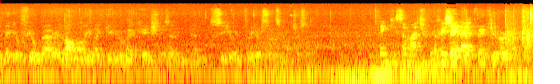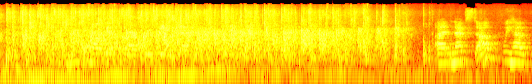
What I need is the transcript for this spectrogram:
make you feel better, and not only like give you medications and, and see you in three or six months or so. Thank you so much. We Yeah, appreciate thank it. You. Thank you very much. And I'll give of our appreciation. Uh, next up, we have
